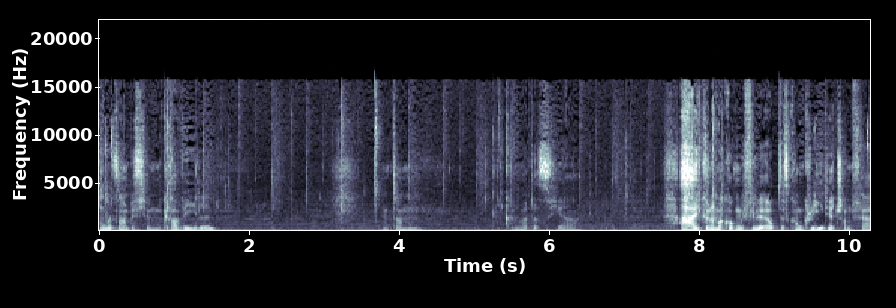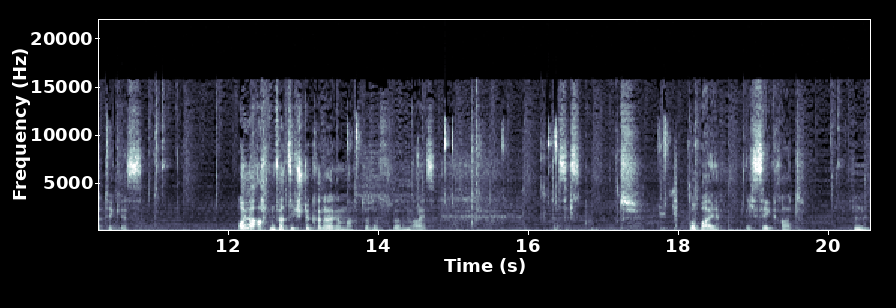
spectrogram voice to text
holen wir jetzt noch ein bisschen Gravel. Und dann können wir das hier... Ah, ich könnte mal gucken, wie viel, ob das Concrete jetzt schon fertig ist. Oh ja, 48 Stück hat er gemacht. Das ist, das ist nice. Das ist gut. Wobei, ich sehe gerade... Hm.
